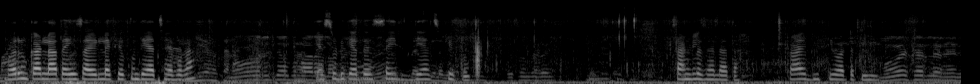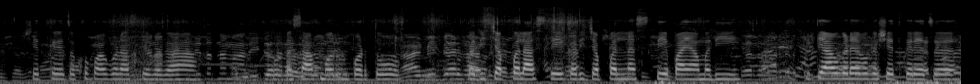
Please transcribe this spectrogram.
भरून काढला आता हे साईडला फेकून द्यायचं आहे बघा. या सुडक्यात सैद द्यायचं फेकून. चांगलं झालं आता. काय भीती वाटत नाही. शेतकऱ्याचं खूप अवघड असते बघा. कुठं साप मरून पडतो. कधी चप्पल असते कधी चप्पल नसते पायामध्ये. किती अवघड आहे बघा शेतकऱ्याचं.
